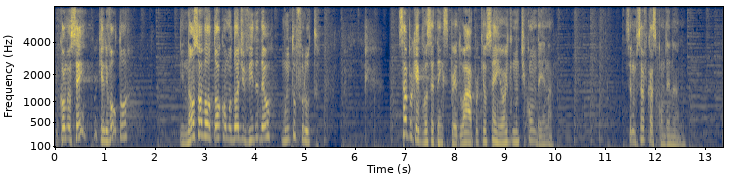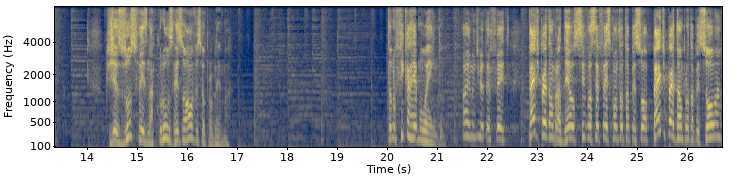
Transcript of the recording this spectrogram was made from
E como eu sei? Porque ele voltou. E não só voltou, como mudou de vida e deu muito fruto. Sabe por que você tem que se perdoar? Porque o Senhor não te condena. Você não precisa ficar se condenando. O que Jesus fez na cruz resolve o seu problema. Então não fica remoendo. Ai, não devia ter feito. Pede perdão para Deus. Se você fez contra outra pessoa, pede perdão para outra pessoa.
